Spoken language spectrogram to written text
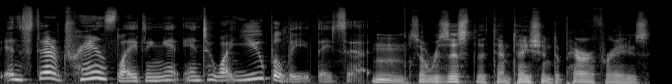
instead of translating it into what you believe they said. Mm, so resist the temptation to paraphrase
